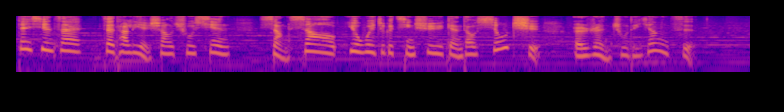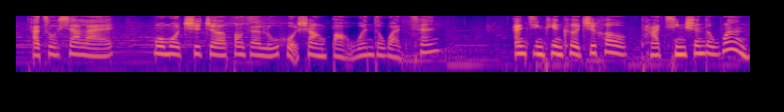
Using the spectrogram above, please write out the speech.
但现在，在她脸上出现想笑又为这个情绪感到羞耻而忍住的样子。她坐下来，默默吃着放在炉火上保温的晚餐。安静片刻之后，她轻声的问，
